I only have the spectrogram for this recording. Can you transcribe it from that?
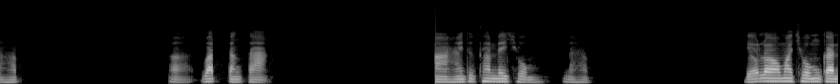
นะครับวัดต่าง มาให้ทุกท่านได้ชมนะครับ เดี๋ยวเรามาชมกัน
